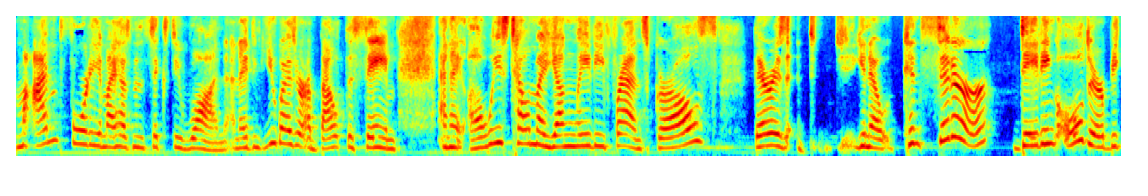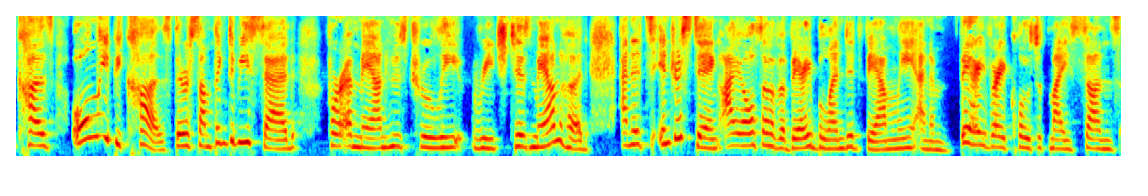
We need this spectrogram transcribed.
i'm 40 and my husband's 61 and i think you guys are about the same. And i always tell my young lady friends girls there is you know consider dating older because only because there's something to be said for a man who's truly reached his manhood. And it's interesting. I also have a very blended family and I'm very, very close with my son's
